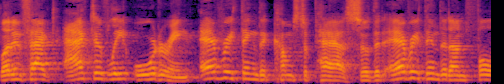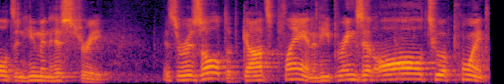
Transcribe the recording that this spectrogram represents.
but in fact actively ordering everything that comes to pass so that everything that unfolds in human history is a result of God's plan. And He brings it all to a point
